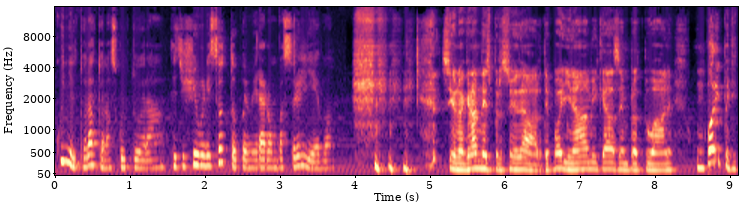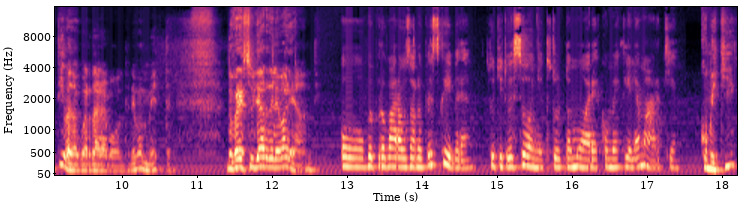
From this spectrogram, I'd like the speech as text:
Quindi il tuo letto è una scultura? Se ci scivoli sotto puoi mirare un bassorilievo? sì, una grande espressione d'arte, poi dinamica, sempre attuale, un po' ripetitiva da guardare a volte, devo ammettere. Dovrei studiare delle varianti. O puoi provare a usarlo per scrivere tutti i tuoi sogni, tutto il tuo amore, come Clelia Marchi. Come chi?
